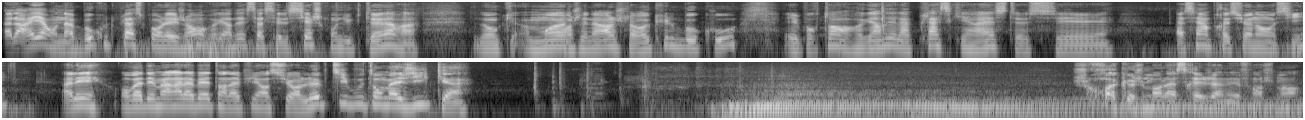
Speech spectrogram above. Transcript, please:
À l'arrière, on a beaucoup de place pour les gens. Regardez, ça c'est le siège conducteur. Donc moi, en général, je le recule beaucoup. Et pourtant, regardez la place qui reste, c'est assez impressionnant aussi. Allez, on va démarrer la bête en appuyant sur le petit bouton magique. Je crois que je m'en lasserai jamais, franchement.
